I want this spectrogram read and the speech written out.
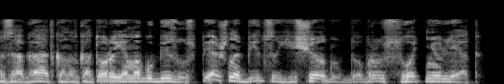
Загадка, над которой я могу безуспешно биться еще добрую сотню лет.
